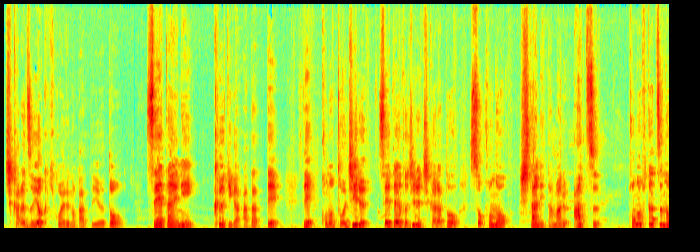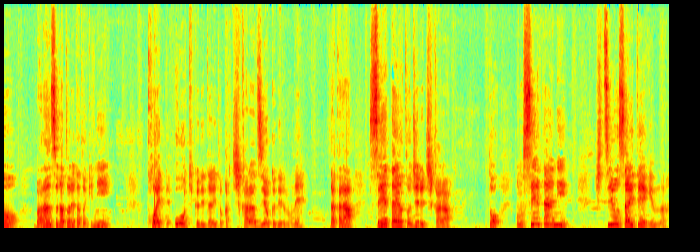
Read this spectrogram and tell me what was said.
力強く聞こえるのかっていうと声帯に空気が当たってでこの閉じる声帯を閉じる力とそこの下に溜まる圧この2つのバランスが取れた時に声って大きく出たりとか力強く出るのね。だから声帯を閉じる力とこの声帯に必要最低限な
